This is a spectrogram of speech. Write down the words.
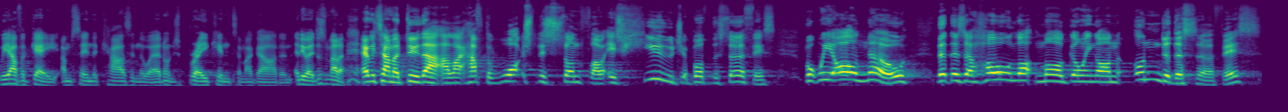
we have a gate. I'm saying the car's in the way. I don't just break into my garden. Anyway, it doesn't matter. Every time I do that, I like have to watch this sunflower. It's huge above the surface, but we all know that there's a whole lot more going on under the surface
